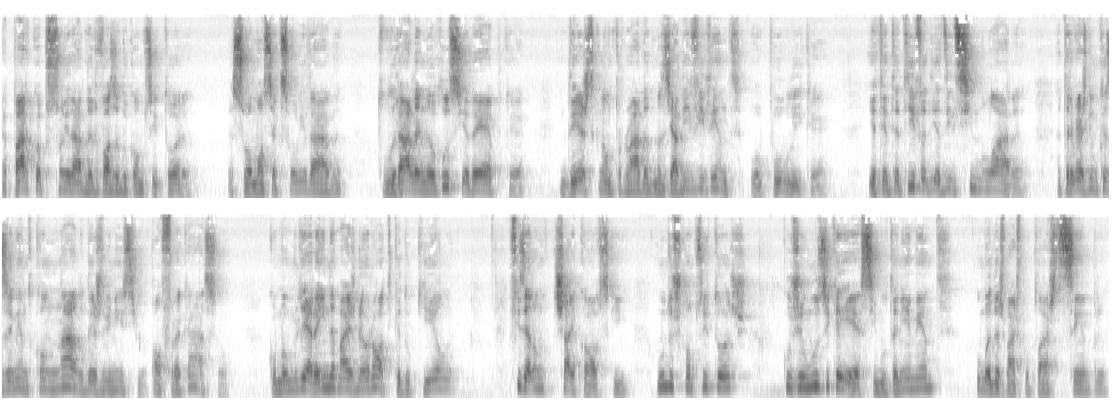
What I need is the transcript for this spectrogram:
A par com a personalidade nervosa do compositor, a sua homossexualidade, tolerada na Rússia da época, desde que não tornada demasiado evidente ou pública, e a tentativa de a dissimular através de um casamento condenado desde o início ao fracasso, com uma mulher ainda mais neurótica do que ele, fizeram de Tchaikovsky um dos compositores cuja música é, simultaneamente, uma das mais populares de sempre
